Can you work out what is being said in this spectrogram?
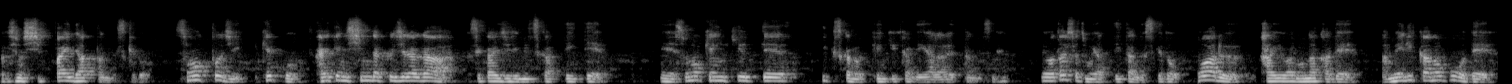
私の失敗であったんですけどその当時結構海底に死んだクジラが世界中で見つかっていて、えその研究っていくつかの研究機関でやられてたんですね。で私たちもやっていたんですけどとある会話の中でアメリカの方で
